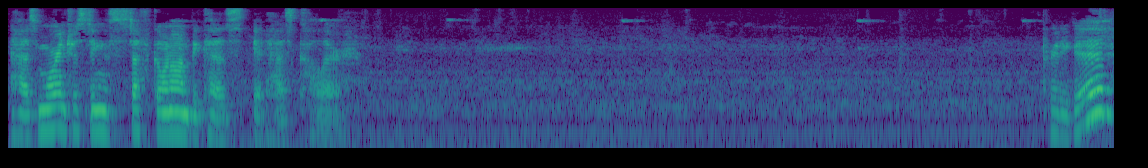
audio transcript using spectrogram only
has more interesting stuff going on because it has color. Pretty good.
